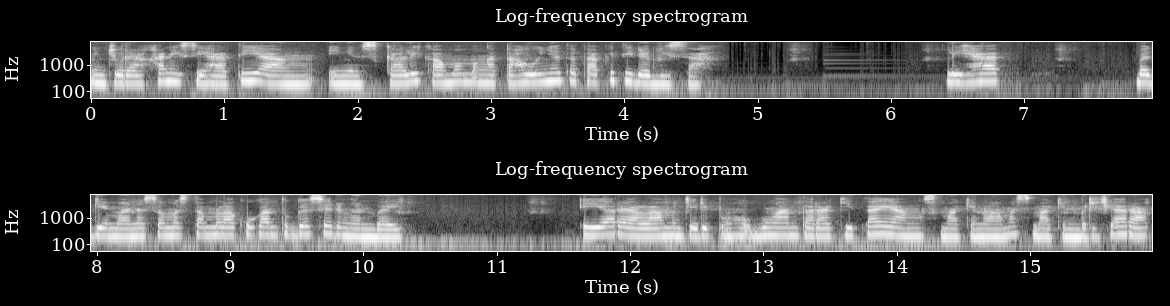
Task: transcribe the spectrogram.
Mencurahkan isi hati yang ingin sekali kamu mengetahuinya tetapi tidak bisa. Lihat bagaimana semesta melakukan tugasnya dengan baik. Ia rela menjadi penghubung antara kita yang semakin lama semakin berjarak.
